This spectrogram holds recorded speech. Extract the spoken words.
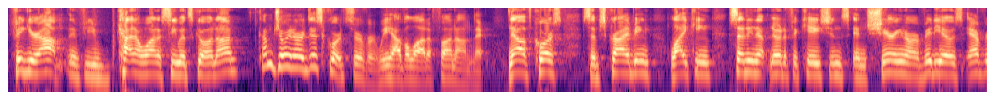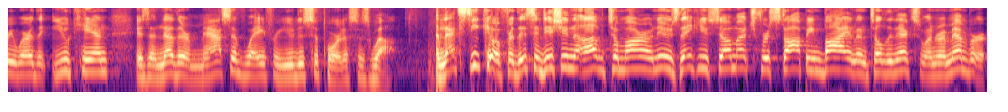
figure out if you kind of want to see what's going on, come join our Discord server. We have a lot of fun on there. Now, of course, subscribing, liking, setting up notifications, and sharing our videos everywhere that you can is another massive way for you to support us as well. And that's SECO for this edition of Tomorrow News. Thank you so much for stopping by, and until the next one, remember,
